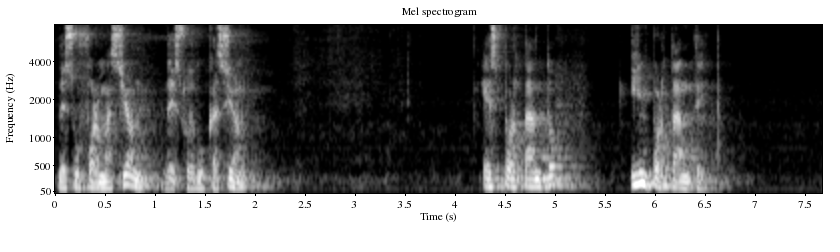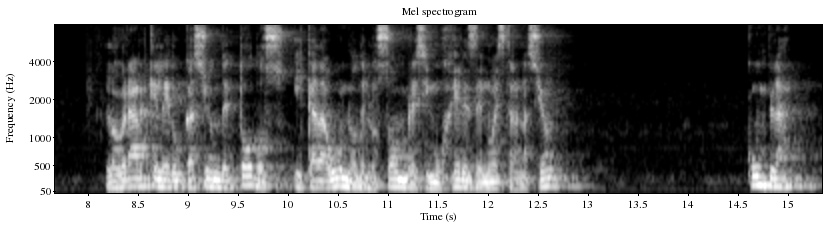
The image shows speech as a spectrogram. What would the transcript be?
de su formación, de su educación. Es por tanto importante lograr que la educación de todos y cada uno de los hombres y mujeres de nuestra nación cumpla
